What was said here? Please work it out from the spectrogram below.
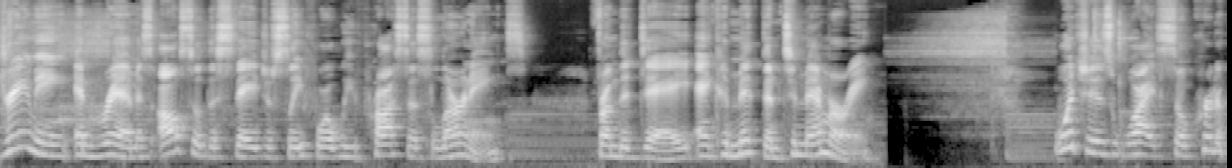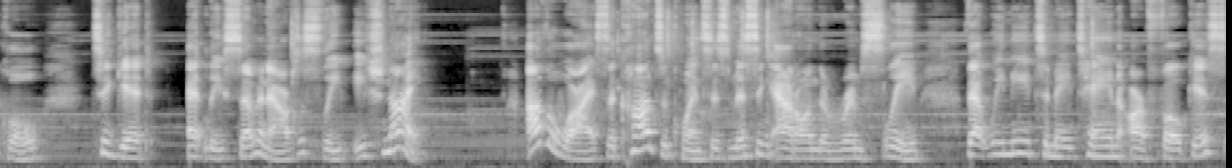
dreaming in REM is also the stage of sleep where we process learnings from the day and commit them to memory which is why it's so critical to get at least seven hours of sleep each night. Otherwise, the consequence is missing out on the REM sleep that we need to maintain our focus,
